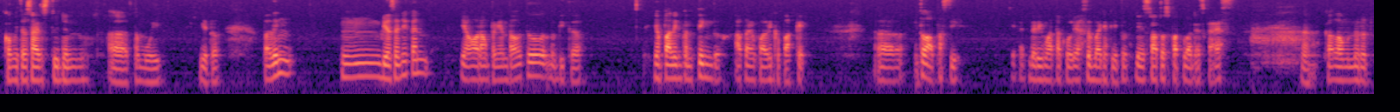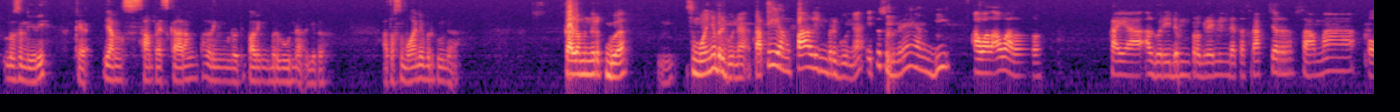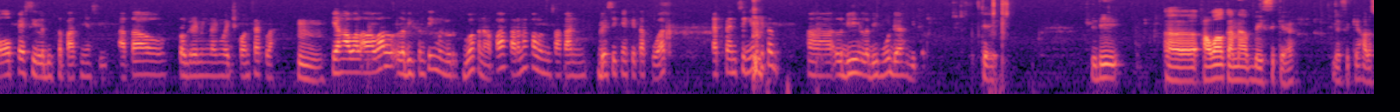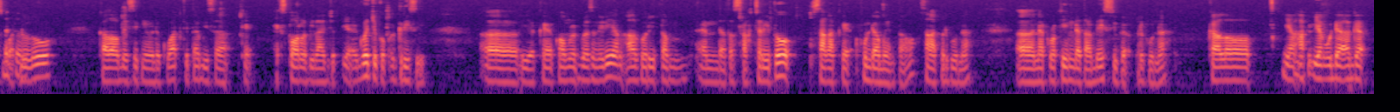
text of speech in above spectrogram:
computer science student uh, temui gitu. Paling hmm, biasanya kan yang orang pengen tahu tuh lebih ke yang paling penting tuh apa yang paling kepake. Uh, itu apa sih? Ya kan, dari mata kuliah sebanyak itu dari 140 SKS nah kalau menurut lu sendiri kayak yang sampai sekarang paling menurut paling berguna gitu atau semuanya berguna Kalau menurut gua Hmm. semuanya berguna, tapi yang paling berguna itu sebenarnya yang di awal-awal kayak algorithm programming data structure sama OOP sih lebih tepatnya sih atau programming language concept lah. hmm. Yang awal-awal lebih penting menurut gua kenapa? Karena kalau misalkan basicnya kita kuat, advancing-nya kita uh, lebih lebih mudah gitu. Oke. Jadi eh, awal karena basic ya. Basicnya harus kuat Betul. dulu. Kalau basicnya udah kuat, kita bisa kayak explore lebih lanjut. Ya, gue cukup agree sih. Eh ya kayak kalau menurut gue sendiri yang algorithm and data structure itu sangat kayak fundamental, sangat berguna. Eh, networking database juga berguna. Kalau yang yang udah agak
